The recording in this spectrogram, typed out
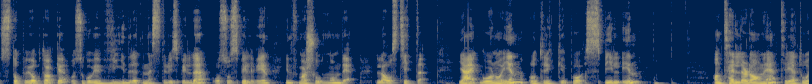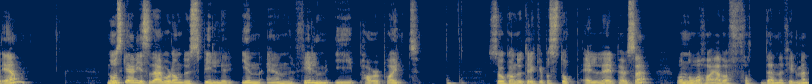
stopper vi opptaket, og så går vi videre til neste lysbilde, og så spiller vi inn informasjonen om det. La oss titte. Jeg går nå inn og trykker på spill inn. Han teller da ned, 3, 2, 1. Nå skal jeg vise deg hvordan du spiller inn en film i PowerPoint så kan du trykke på stopp eller pause, og nå har jeg da fått denne filmen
